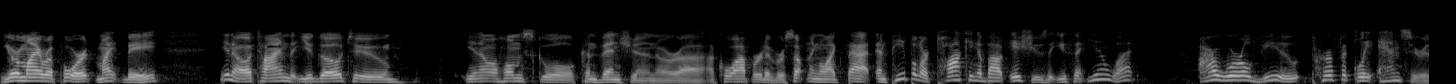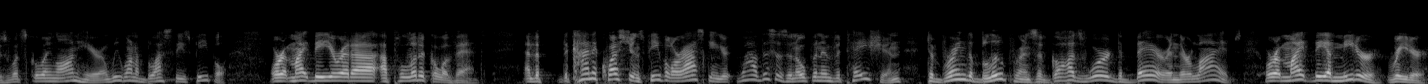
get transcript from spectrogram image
Your Myra port might be, you know, a time that you go to, you know, a homeschool convention or a, a cooperative or something like that, and people are talking about issues that you think, you know what? Our worldview perfectly answers what's going on here, and we want to bless these people. Or it might be you're at a, a political event and the, the kind of questions people are asking are, wow, this is an open invitation to bring the blueprints of God's Word to bear in their lives. Or it might be a meter reader.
